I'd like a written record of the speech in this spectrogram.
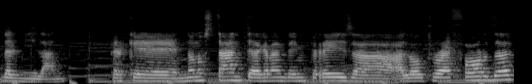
del Milan perché nonostante la grande impresa all'Old Trafford,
